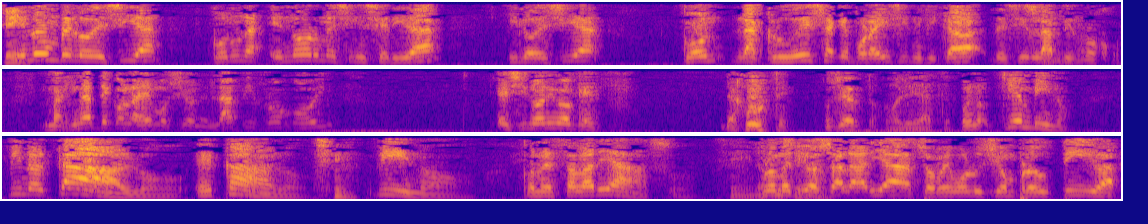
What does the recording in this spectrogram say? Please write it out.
El hombre lo decía con una enorme sinceridad y lo decía con la crudeza que por ahí significaba decir lápiz rojo. Imagínate con las emociones. Lápiz rojo hoy es sinónimo que de ajuste, ¿no es cierto? Olvídate. Bueno, ¿quién vino? Vino el calo, el calo. Vino con el salariazo Prometió salariazo, revolución productiva,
